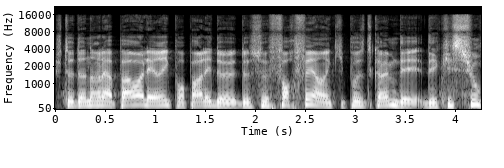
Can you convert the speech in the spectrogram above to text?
je te donnerai la parole, Eric, pour parler de, ce forfait hein, qui pose quand même des, des questions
